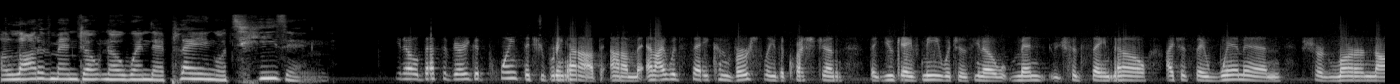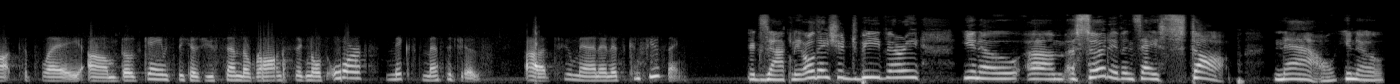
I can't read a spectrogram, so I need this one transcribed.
a lot of men don't know when they're playing or teasing. you know, that's a very good point that you bring up. Um, and I would say, conversely, the question that you gave me, which is, you know, men should say no, I should say women should learn not to play um, those games because you send the wrong signals or mixed messages uh, to men, and it's confusing. Exactly. Or they should be very, you know, um, assertive and say, stop now. You know,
